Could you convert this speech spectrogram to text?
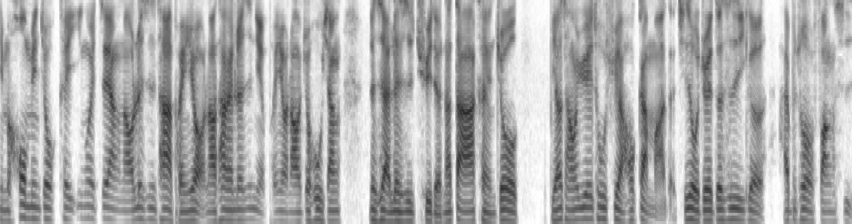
你们后面就可以因为这样，然后认识他的朋友，然后他可以认识你的朋友，然后就互相认识来认识去的。那大家可能就比较常约出去啊，或干嘛的。其实我觉得这是一个还不错的方式。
